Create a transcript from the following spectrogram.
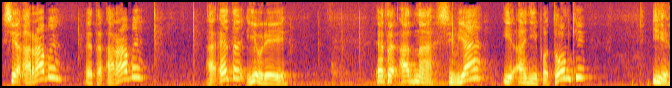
все арабы – это арабы, а это евреи. Это одна семья, и они потомки, и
